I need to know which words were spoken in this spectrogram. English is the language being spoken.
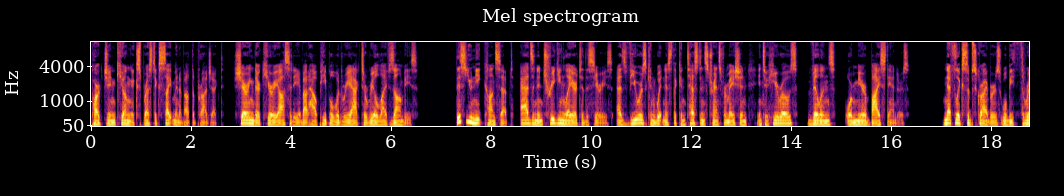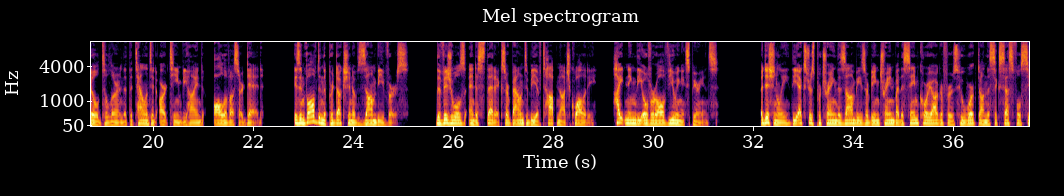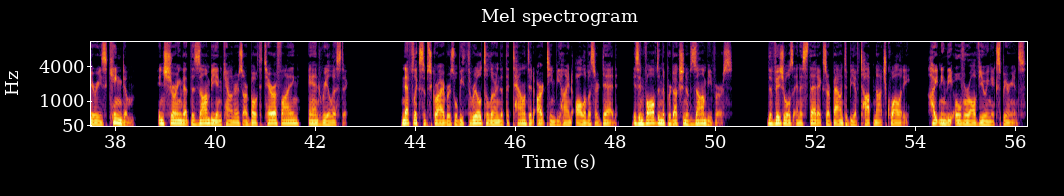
Park Jin Kyung expressed excitement about the project, sharing their curiosity about how people would react to real-life zombies. This unique concept adds an intriguing layer to the series as viewers can witness the contestants' transformation into heroes, villains, or mere bystanders. Netflix subscribers will be thrilled to learn that the talented art team behind All of Us Are Dead is involved in the production of Zombieverse. The visuals and aesthetics are bound to be of top-notch quality, heightening the overall viewing experience. Additionally, the extras portraying the zombies are being trained by the same choreographers who worked on the successful series Kingdom, ensuring that the zombie encounters are both terrifying and realistic. Netflix subscribers will be thrilled to learn that the talented art team behind All of Us Are Dead is involved in the production of Zombieverse. The visuals and aesthetics are bound to be of top-notch quality, heightening the overall viewing experience.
